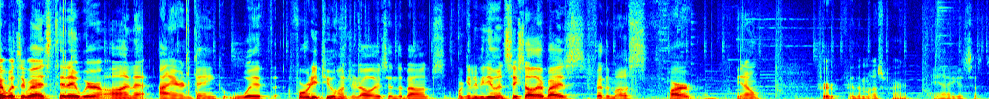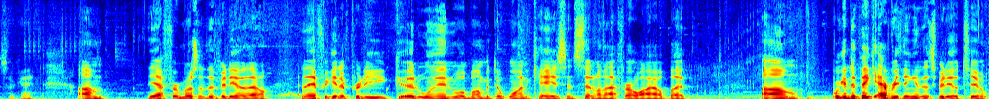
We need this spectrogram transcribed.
right, what's up, guys? Today we're on Iron Bank with $4,200 in the balance. We're going to be doing $6 buys for the most part, you know, for, for the most part. Yeah, I guess that's okay. Um, yeah, for most of the video, though. And then if we get a pretty good win, we'll bump it to 1Ks and sit on that for a while. But um, we're going to pick everything in this video, too.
